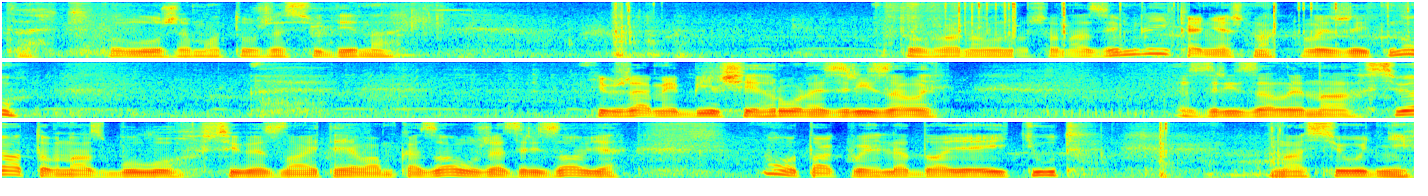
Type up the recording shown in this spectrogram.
так, положимо теж сюди на погано воно, що на землі, звісно, лежить. Ну, і вже ми більші грони зрізали. Зрізали на свято. В нас було, всі ви знаєте, я вам казав, вже зрізав я. Ну, отак виглядає етюд на сьогодні.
